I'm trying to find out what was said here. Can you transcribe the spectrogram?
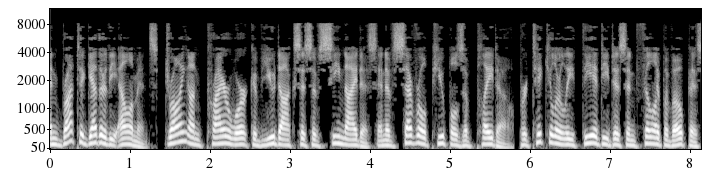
and brought together the elements, drawing on prior work of Eudoxus of Cnidus and of several pupils of Plato particularly Theaetetus and Philip of Opus.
